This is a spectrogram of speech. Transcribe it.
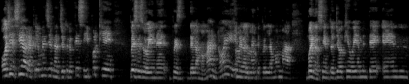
Oye, sí, ahora que lo mencionas, yo creo que sí, porque pues eso viene pues de la mamá, ¿no? Y generalmente pues la mamá, bueno, siento yo que obviamente en,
